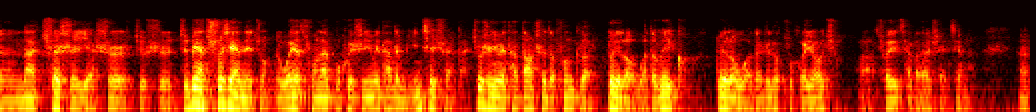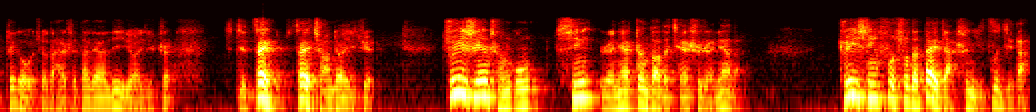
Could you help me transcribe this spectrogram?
嗯，那确实也是，就是即便出现那种，我也从来不会是因为他的名气选的，就是因为他当时的风格对了我的胃口，对了我的这个组合要求啊，所以才把他选进来。啊，这个我觉得还是大家利益要一致。再再强调一句，追星成功，星人家挣到的钱是人家的，追星付出的代价是你自己的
